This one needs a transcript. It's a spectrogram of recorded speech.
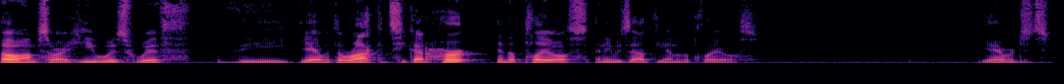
Oh, I'm sorry. He was with the yeah with the Rockets. He got hurt in the playoffs, and he was out the end of the playoffs. He averaged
